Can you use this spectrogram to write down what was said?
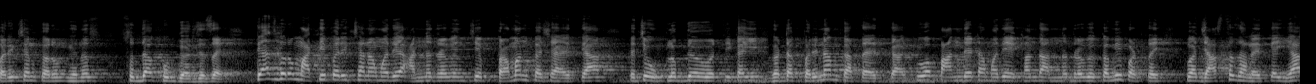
परीक्षण करून घेणं सुद्धा खूप गरजेचं आहे. त्याचबरोबर माती परीक्षणामध्ये अन्नद्रव्यांचे प्रमाण कसे आहेत त्या त्याचे उपलब्धतेवरती काही घटक परिणाम करतायत का? किंवा पानदेठामध्ये एखादं अन्नद्रव्य कमी पडतंय किंवा जास्त झालंय का ह्या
